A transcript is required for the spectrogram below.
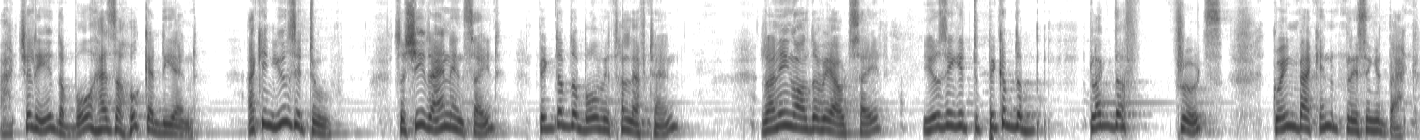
actually the bow has a hook at the end. I can use it too. So she ran inside, picked up the bow with her left hand, running all the way outside, using it to pick up the, pluck the fruits, going back in and placing it back.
